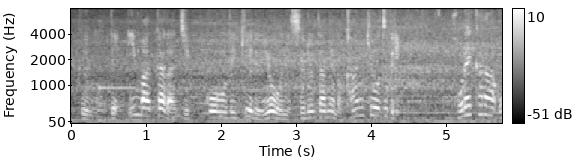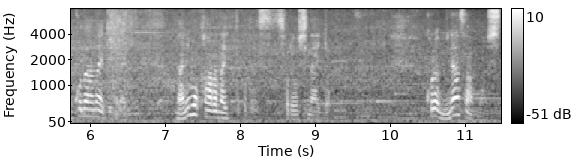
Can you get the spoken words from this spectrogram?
くので今から実行できるようにするための環境づくり。これから行わないといけない。何も変わらないってことです。それをしないと。これは皆さんも知っ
